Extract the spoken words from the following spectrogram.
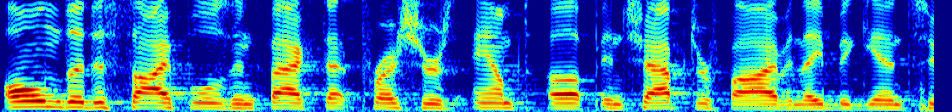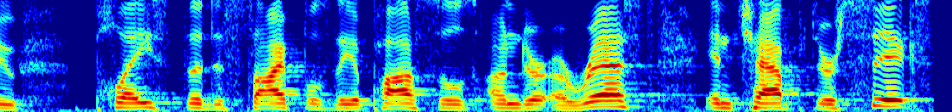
on the disciples. In fact, that pressure is amped up in chapter 5, and they begin to placed the disciples, the apostles, under arrest. In chapter 6,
